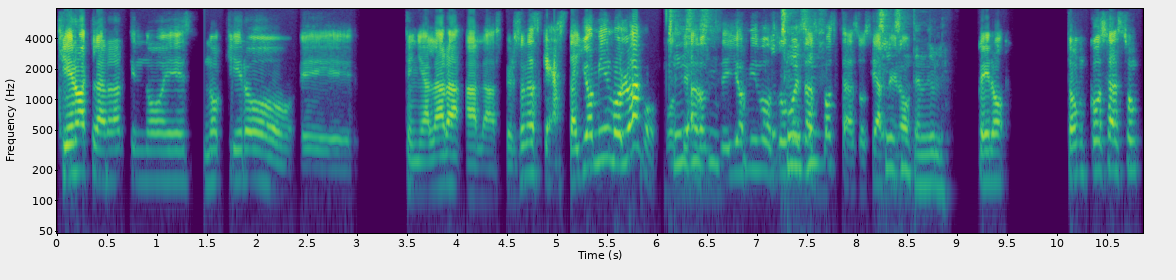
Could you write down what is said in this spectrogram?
quiero aclarar que no es, no quiero eh, señalar a, las personas que hasta yo mismo lo hago, o sea, yo mismo subo esas cosas, o sea, pero, pero son cosas, son,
